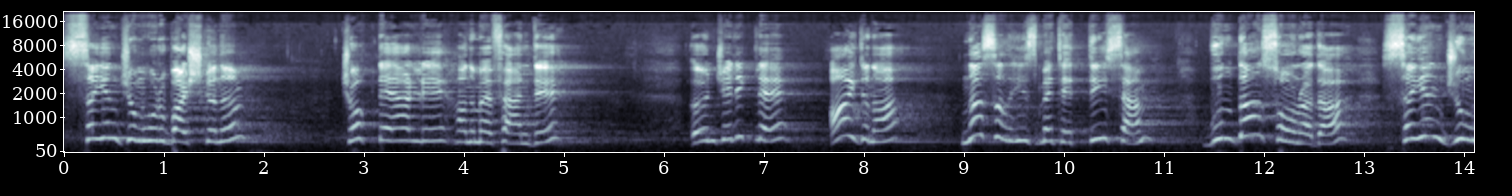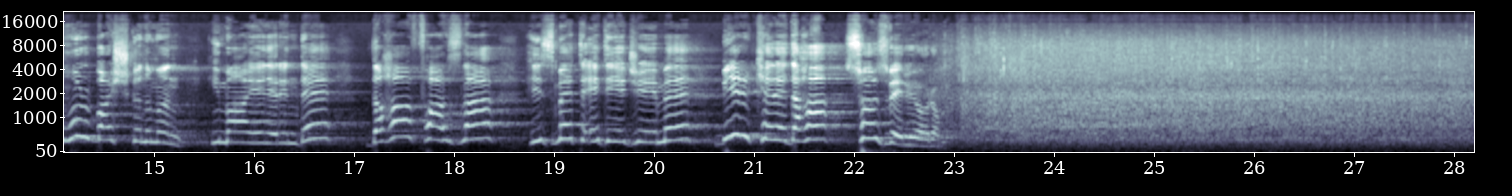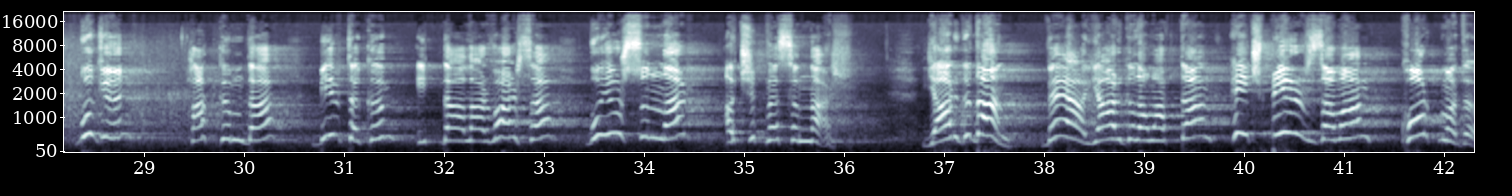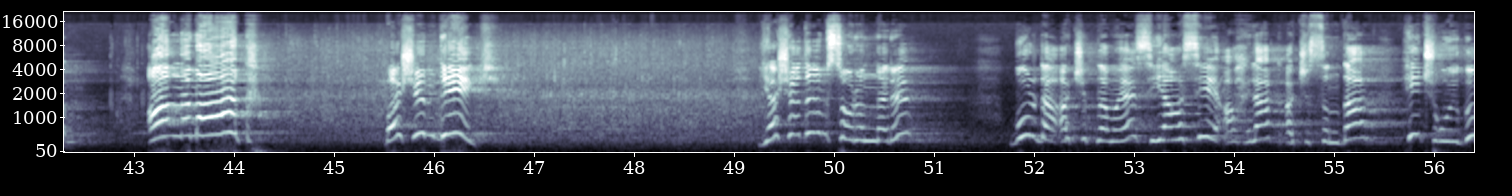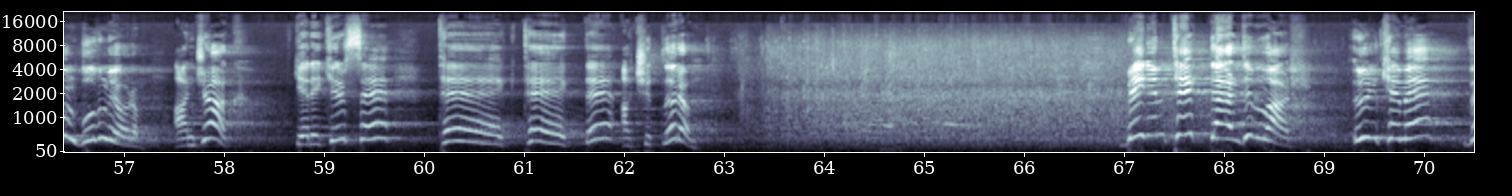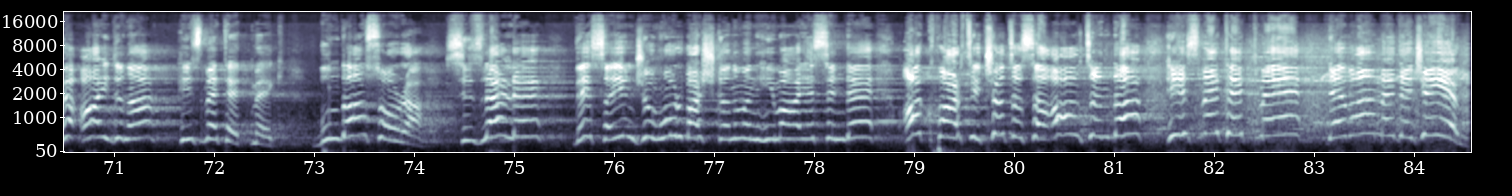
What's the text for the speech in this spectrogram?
Sayın Cumhurbaşkanım, çok değerli hanımefendi, öncelikle Aydın'a nasıl hizmet ettiysem bundan sonra da Sayın Cumhurbaşkanımın himayelerinde daha fazla hizmet edeceğime bir kere daha söz veriyorum. Bugün hakkımda bir takım iddialar varsa buyursunlar, açıklasınlar. Yargıdan veya yargılamaktan hiçbir zaman korkmadım. Anlamak, başım dik. Yaşadığım sorunları burada açıklamaya siyasi ahlak açısından hiç uygun bulmuyorum. Ancak Gerekirse tek tek de açıklarım. Benim tek derdim var. Ülkeme ve Aydın'a hizmet etmek. Bundan sonra sizlerle ve Sayın Cumhurbaşkanımın himayesinde AK Parti çatısı altında hizmet etmeye devam edeceğim.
